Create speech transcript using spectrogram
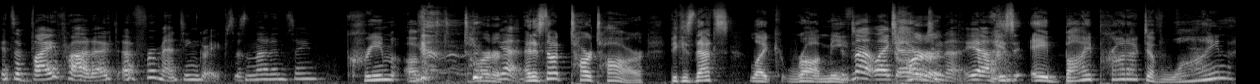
It's a byproduct of fermenting grapes. Isn't that insane? Cream of tartar. Yes. And it's not tartar because that's like raw meat. It's not like a tartar tuna, yeah. Is a byproduct of wine?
